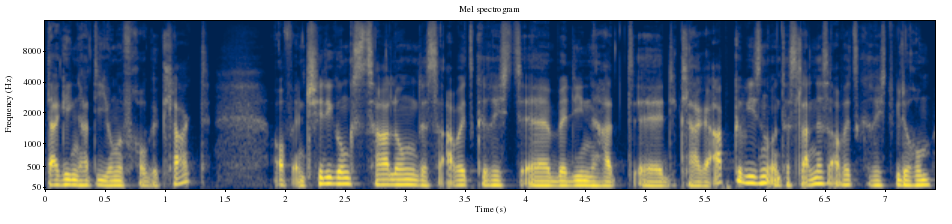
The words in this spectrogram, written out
Dagegen hat die junge Frau geklagt auf Entschädigungszahlungen. Das Arbeitsgericht äh, Berlin hat äh, die Klage abgewiesen und das Landesarbeitsgericht wiederum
